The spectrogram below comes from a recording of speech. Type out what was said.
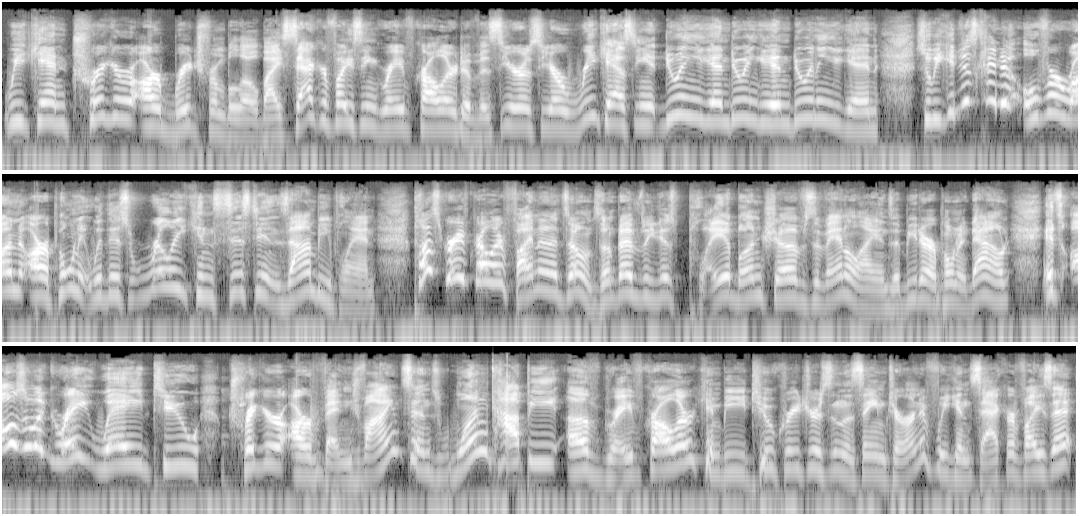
we can trigger our bridge from below by sacrificing Gravecrawler to Viscera Seer, recasting it, doing again, doing again, doing it again, so we can just kind of overrun our opponent with this really consistent zombie plan. Plus, Gravecrawler fine on its own. Sometimes we just play a bunch of Savannah Lions and beat our opponent down. It's also a great way to trigger trigger our Vengevine, since one copy of Gravecrawler can be two creatures in the same turn if we can sacrifice it,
